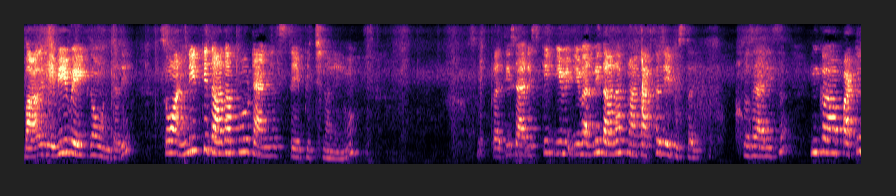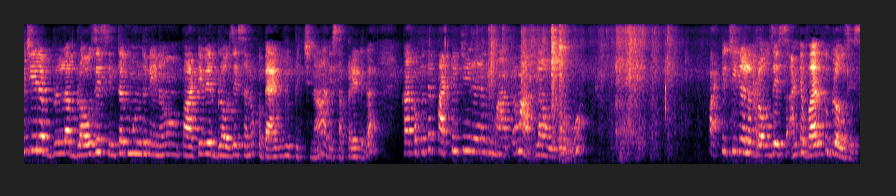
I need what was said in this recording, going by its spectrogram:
బాగా హెవీ వెయిట్గా ఉంటుంది. సో అన్నిటికీ దాదాపు ట్యాంగిల్స్ చేయించిన నేను. ప్రతి శారీస్కి ఇవి ఇవన్నీ దాదాపు నాకు అక్క చేపిస్తుంది. సో శారీస్. ఇంకా పట్టు చీర బ్లౌజెస్ ఇంతకుముందు నేను పార్టీ వేర్ బ్లౌజెస్ అని ఒక బ్యాగ్ చూపించిన అది సపరేట్గా కాకపోతే పట్టు చీరలకు మాత్రం అట్లా ఉండవు. పట్టు చీరల బ్లౌజెస్ అంటే వర్క్ బ్లౌజెస్.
